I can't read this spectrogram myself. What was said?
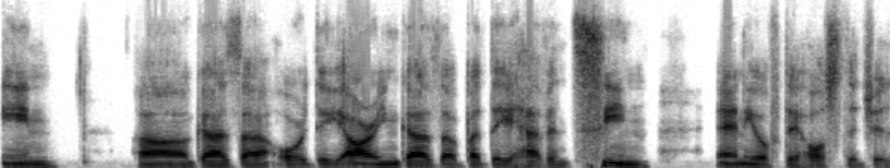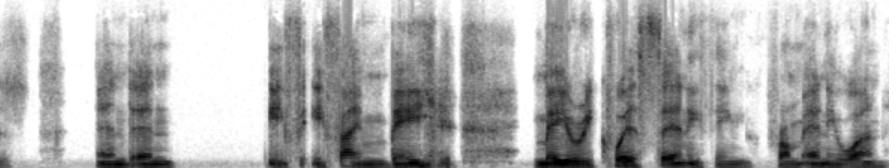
in uh, Gaza or they are in Gaza, but they haven't seen any of the hostages and and if if I may may request anything from anyone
